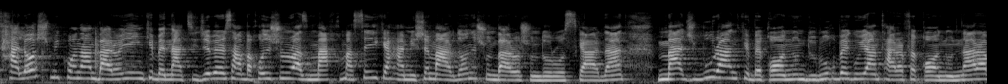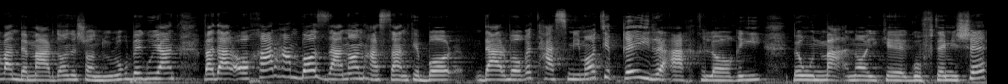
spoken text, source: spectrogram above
تلاش می‌کنن برای اینکه به نتیجه برسن و خودشون رو از مخمسه ای که همیشه مردانشون براشون درست کردن مجبورند که به قانون دروغ بگویند طرف قانون نروند به مردانشان دروغ بگویند و در آخر هم باز زنان هستند که با در واقع تصمیماتی غیر اخلاقی به اون معنایی که گفته میشه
